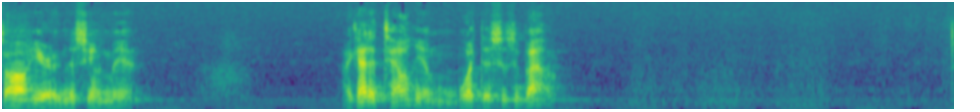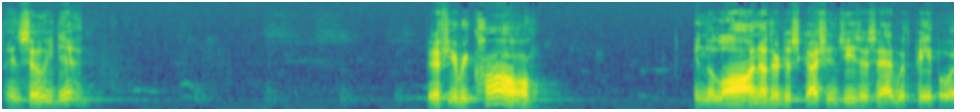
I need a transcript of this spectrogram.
saw here in this young man. I got to tell him what this is about. And so he did. But if you recall, in the law and other discussions Jesus had with people,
